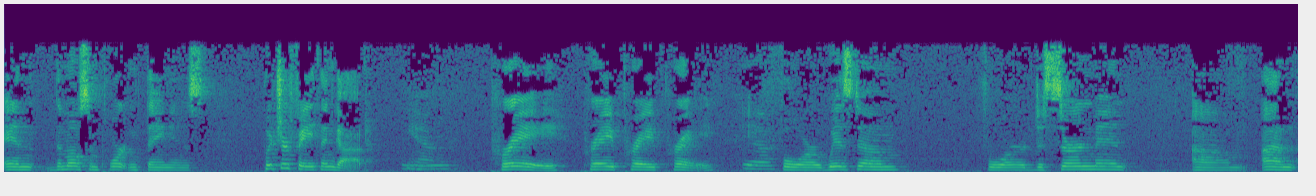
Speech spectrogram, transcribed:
and the most important thing, is put your faith in God. Yeah. Pray, pray, pray, pray Yeah. for wisdom, for discernment um, on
